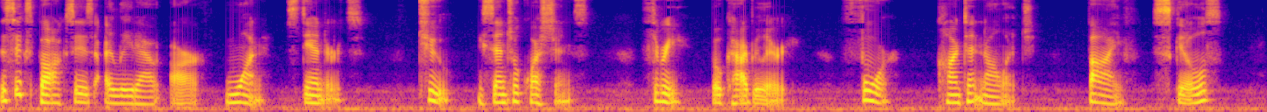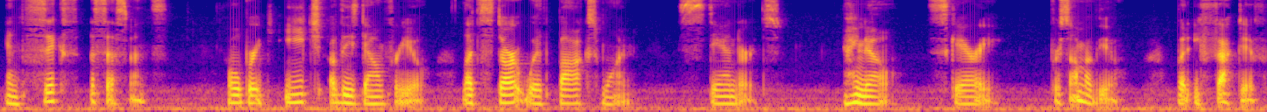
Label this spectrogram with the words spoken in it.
The six boxes I laid out are 1. Standards, 2. Essential questions, 3. Vocabulary, 4. Content knowledge, 5. Skills, and 6. Assessments. I will break each of these down for you. Let's start with box 1 Standards. I know, scary for some of you, but effective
